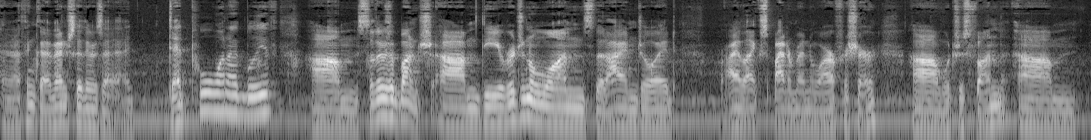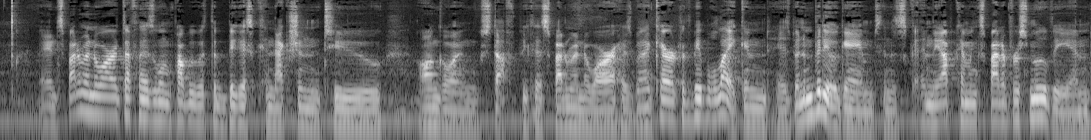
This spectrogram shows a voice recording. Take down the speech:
and I think eventually there was a, a Deadpool one, I believe. Um, so there's a bunch. Um, the original ones that I enjoyed, I like Spider-Man Noir for sure, uh, which was fun. Um, and Spider-Man Noir definitely is the one probably with the biggest connection to ongoing stuff because Spider-Man Noir has been a character that people like and has been in video games and is in the upcoming Spider-Verse movie. And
